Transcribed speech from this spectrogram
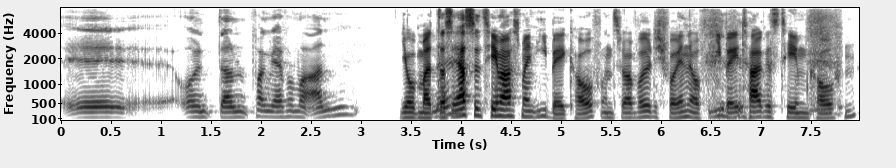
Äh, und dann fangen wir einfach mal an. Jo, das Ne? erste Thema ist mein Ebay-Kauf. Und zwar wollte ich vorhin auf Ebay Tagesthemen kaufen.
